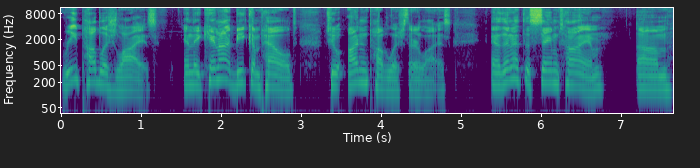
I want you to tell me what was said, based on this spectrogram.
republish lies, and they cannot be compelled to unpublish their lies. And then at the same time, um,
